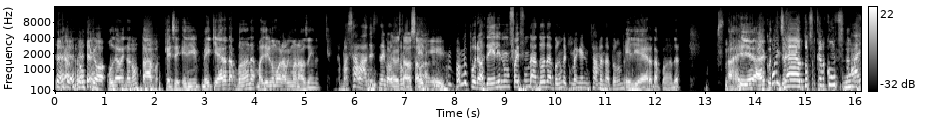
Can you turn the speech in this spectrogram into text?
Cara, não, pior, o Léo ainda não tava. Quer dizer, ele meio que era da banda, mas ele não morava em Manaus ainda. Tá uma salada esse negócio. Eu estava Vamos, salado. Ele, vamos por ordem. Ele não foi fundador da banda. Como é que ele não tava na banda? ele era da banda. Aí, aí Pois aconteceu. é, eu tô ficando confuso. Ai,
